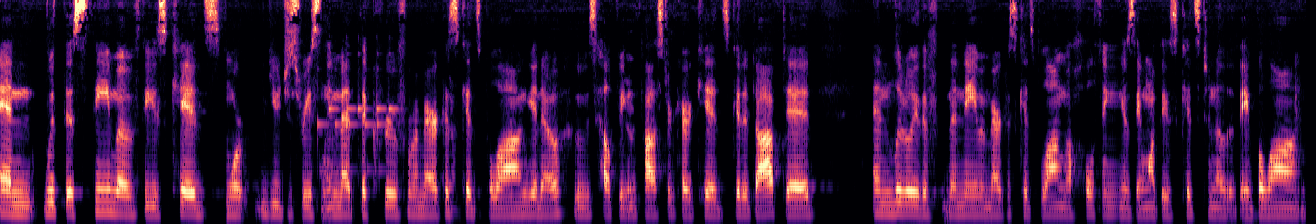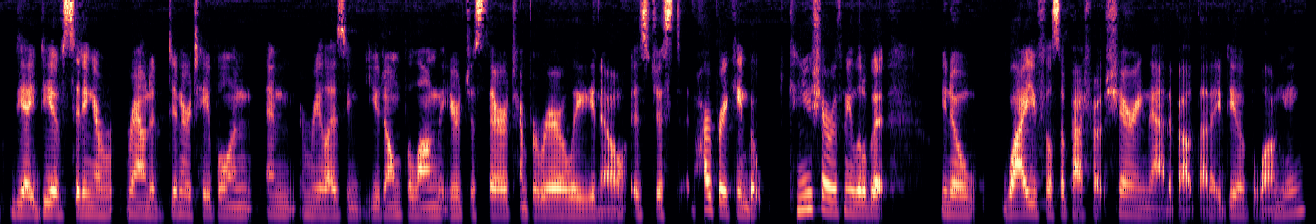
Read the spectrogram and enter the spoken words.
And with this theme of these kids, you just recently met the crew from America's yeah. Kids Belong, you know, who's helping yeah. foster care kids get adopted. And literally, the, the name America's Kids Belong, the whole thing is they want these kids to know that they belong. The idea of sitting around a dinner table and, and, and realizing you don't belong, that you're just there temporarily, you know, is just heartbreaking. But can you share with me a little bit you know why you feel so passionate about sharing that about that idea of belonging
